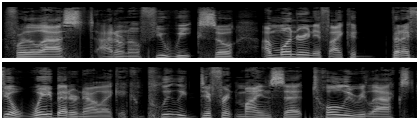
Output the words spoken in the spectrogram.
for the last, I don't know, few weeks. So I'm wondering if I could but I feel way better now, like a completely different mindset, totally relaxed.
